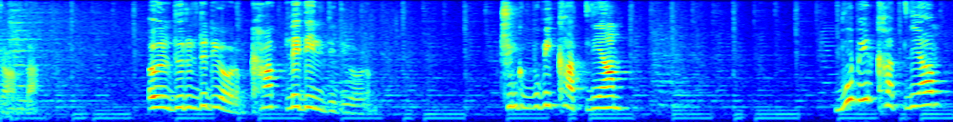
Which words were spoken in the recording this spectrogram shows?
şu anda. Öldürüldü diyorum. Katledildi diyorum. Çünkü bu bir katliam. Bu bir katliam.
